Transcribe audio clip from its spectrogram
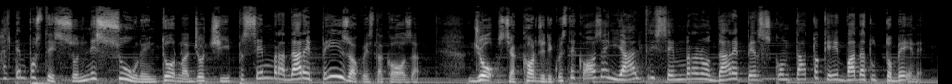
Al tempo stesso nessuno intorno a Joe Chip sembra dare peso a questa cosa. Joe si accorge di queste cose e gli altri sembrano dare per scontato che vada tutto bene.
